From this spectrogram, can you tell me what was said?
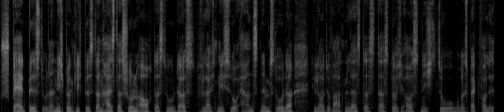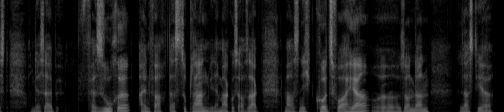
spät bist oder nicht pünktlich bist, dann heißt das schon auch, dass du das vielleicht nicht so ernst nimmst oder die Leute warten lässt, dass das durchaus nicht so respektvoll ist. Und deshalb versuche einfach das zu planen, wie der Markus auch sagt. Mach es nicht kurz vorher, äh, sondern lass dir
